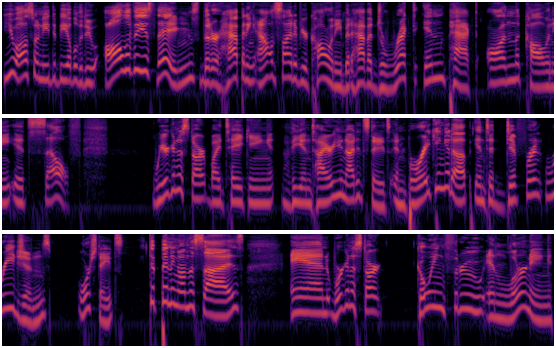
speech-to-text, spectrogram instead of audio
You also need to be able to do all of these things that are happening outside of your colony, but have a direct impact on the colony itself we're going to start by taking the entire United States and breaking it up into different regions or states, depending on the size. And we're going to start going through and learning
